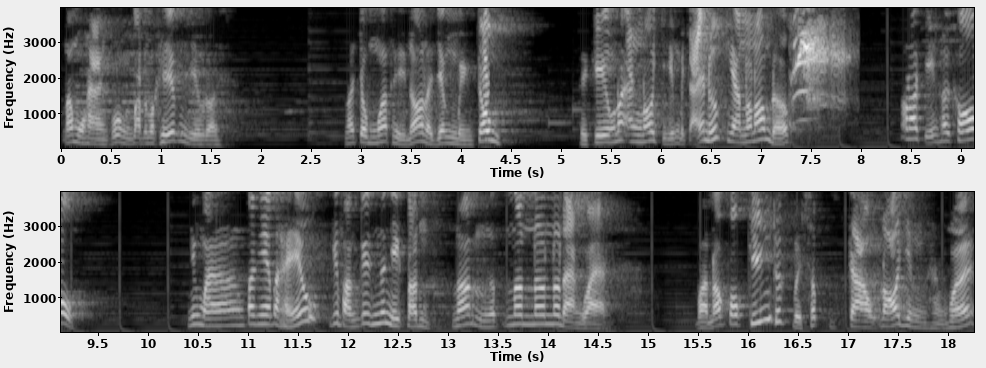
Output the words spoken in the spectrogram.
Nó mua hàng của thằng banh ma khía cũng nhiều rồi. Nói chung á thì nó là dân miền trung. Thì kêu nó ăn nói chuyện mà chảy nước nha nó nói không được. Nó nói chuyện hơi khô. Nhưng mà ta nghe ta hiểu cái phần cái nó nhiệt tình nó nó nó, nó đàng hoàng. Và nó có kiến thức về shop cao nói với thằng huế.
